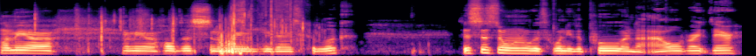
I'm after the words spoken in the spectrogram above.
Let me uh let me uh, hold this in a way you guys could look. This is the one with Winnie the Pooh and the owl right there.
